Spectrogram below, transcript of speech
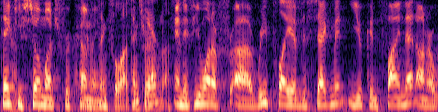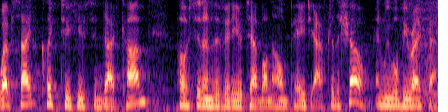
Thank you so much for coming. Yeah, thanks a lot. Thanks Thank for you. having us. And if you want a uh, replay of the segment, you can find that on our website, click2houston.com. Post it under the video tab on the homepage after the show. And we will be right back.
